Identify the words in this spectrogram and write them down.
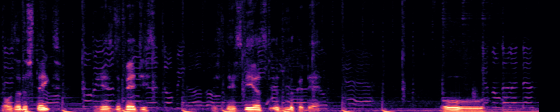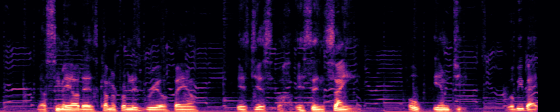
Those are the steaks. Here's the veggies. They still, look at that. Ooh. The smell that's coming from this grill, fam, is just, oh, it's insane. Oh, MG. We'll be back.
